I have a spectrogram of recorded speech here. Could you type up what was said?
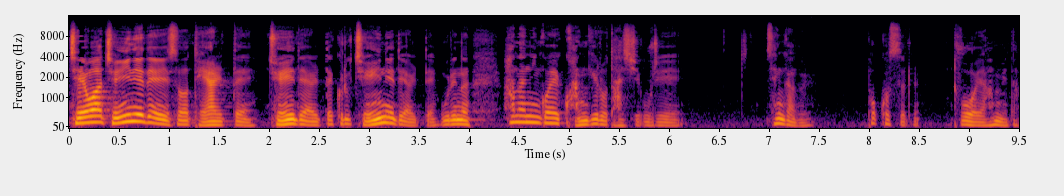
죄와 죄인에 대해서 대할 때, 죄에 대할 때, 그리고 죄인에 대할 때, 우리는 하나님과의 관계로 다시 우리의 생각을, 포커스를 두어야 합니다.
